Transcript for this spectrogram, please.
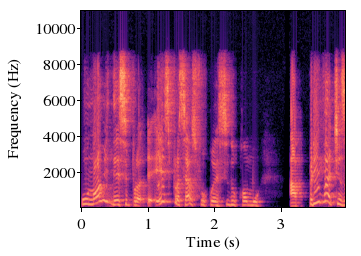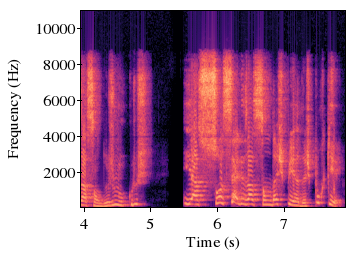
O nome desse esse processo foi conhecido como a privatização dos lucros e a socialização das perdas. Por quê?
